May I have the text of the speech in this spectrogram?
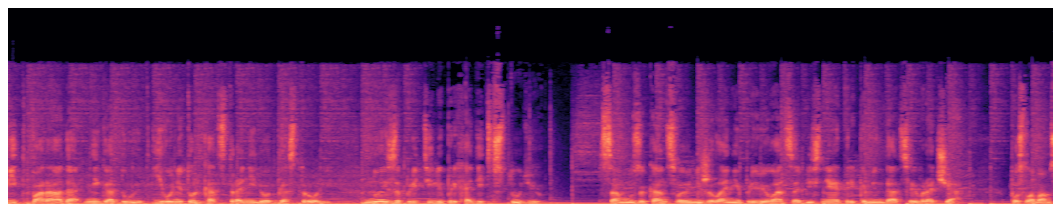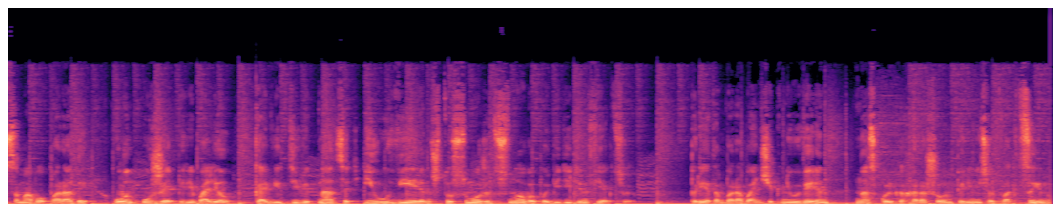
Пит Парада негодует. Его не только отстранили от гастролей, но и запретили приходить в студию. Сам музыкант свое нежелание прививаться объясняет рекомендацией врача. По словам самого Парады, он уже переболел COVID-19 и уверен, что сможет снова победить инфекцию. При этом барабанщик не уверен, насколько хорошо он перенесет вакцину.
